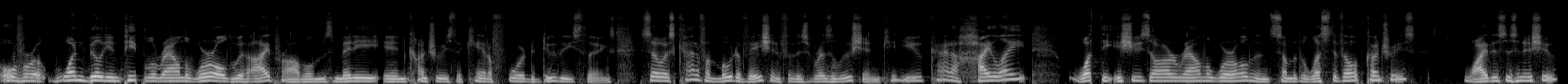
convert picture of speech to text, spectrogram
over 1 billion people around the world with eye problems, many in countries that can't afford to do these things. So, as kind of a motivation for this resolution, can you kind of highlight what the issues are around the world and some of the less developed countries? Why this is an issue?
